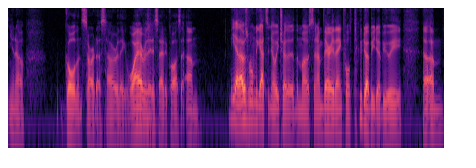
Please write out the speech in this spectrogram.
you know, Gold and Stardust, however they, whatever they decided to call us. Um, but yeah, that was when we got to know each other the most, and I'm very thankful to WWE um,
